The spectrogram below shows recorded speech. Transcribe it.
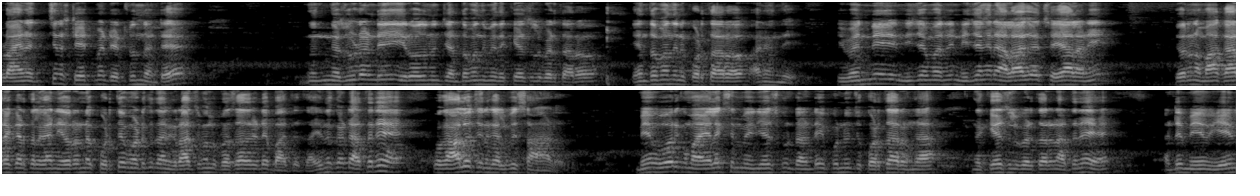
ఇప్పుడు ఆయన ఇచ్చిన స్టేట్మెంట్ ఎట్లుందంటే ఇంకా చూడండి ఈ రోజు నుంచి ఎంతమంది మీద కేసులు పెడతారో ఎంతమందిని కొడతారో అని ఉంది. ఇవన్నీ నిజమని నిజంగానే అలాగే చేయాలని ఎవరైనా మా కార్యకర్తలు కానీ ఎవరన్నా కొడితే మటుకు దానికి రాజమౌళి ప్రసాద్ రెడ్డే బాధ్యత. ఎందుకంటే అతనే ఒక ఆలోచన కల్పిస్తున్నాడు మేము ఊరికి మా ఎలక్షన్ మేము చేసుకుంటా అంటే ఇప్పటి నుంచి కొడతారు ఇంకా ఇంకా కేసులు పెడతారని అతనే అంటే మేము ఏం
